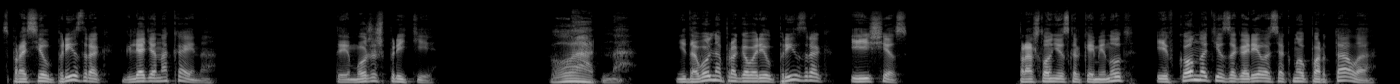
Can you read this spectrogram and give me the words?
спросил призрак, глядя на Каина. «Ты можешь прийти?» «Ладно», — недовольно проговорил призрак и исчез. Прошло несколько минут, и в комнате загорелось окно портала,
